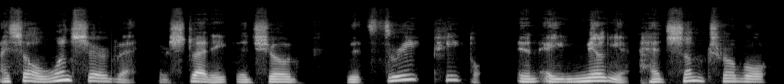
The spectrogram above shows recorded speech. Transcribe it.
I saw one survey or study that showed that three people in a million had some trouble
